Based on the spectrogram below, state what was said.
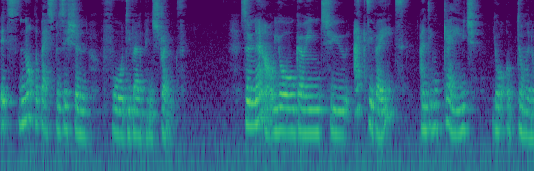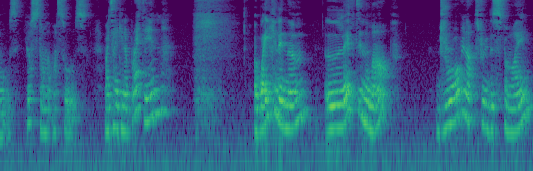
it's not the best position for developing strength. So now you're going to activate and engage your abdominals, your stomach muscles by taking a breath in, awakening them, lifting them up, drawing up through the spine,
